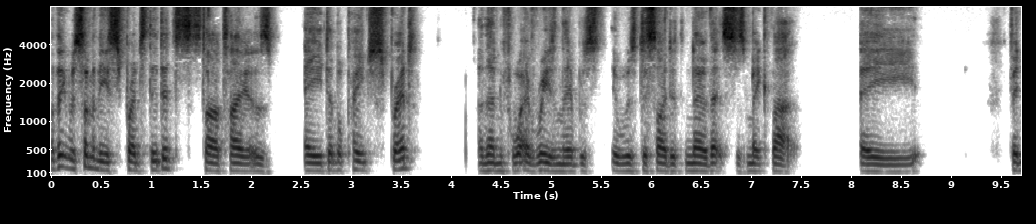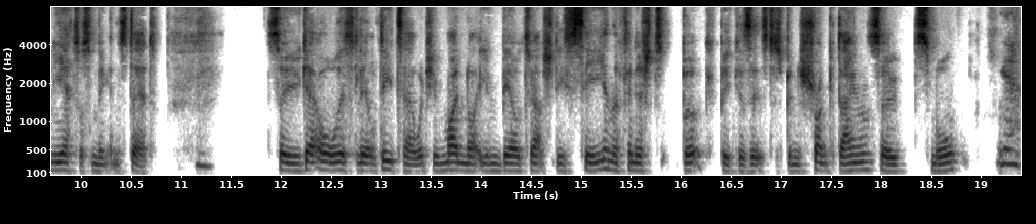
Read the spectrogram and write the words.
I think with some of these spreads, they did start out as a double page spread, and then for whatever reason, it was it was decided no, let's just make that a vignette or something instead. Mm. So you get all this little detail, which you might not even be able to actually see in the finished book because it's just been shrunk down so small. Yeah,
